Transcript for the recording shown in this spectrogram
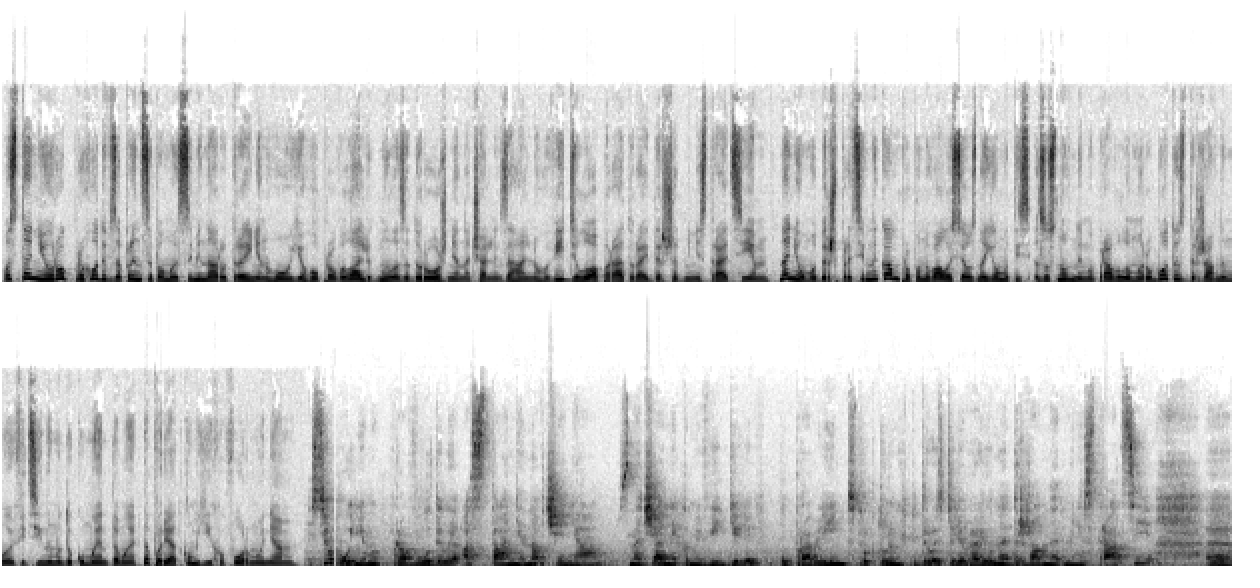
Останній урок проходив за принципами семінару тренінгу. Його провела Людмила Задорожня, начальник загального відділу апарату райдержадміністрації. На ньому держпрацівникам пропонувалося ознайомитись з основними правилами роботи з державними офіційними документами та порядком їх оформлення. Сьогодні ми проводили останнє навчання з начальниками відділів, управлінь, структурних підрозділів районної державної адміністрації. Е,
